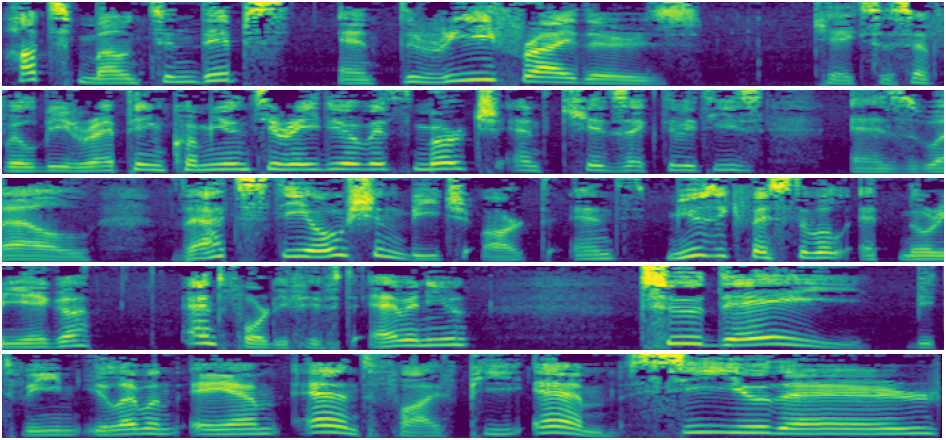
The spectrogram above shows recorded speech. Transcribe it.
Hot Mountain Dips, and the Reef Riders. KXSF will be wrapping community radio with merch and kids activities as well. That's the Ocean Beach Art and Music Festival at Noriega and 45th Avenue today between 11 a.m. and 5 p.m. See you there.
